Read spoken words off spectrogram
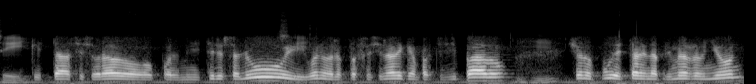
que está asesorado por el Ministerio de Salud y bueno, de los profesionales que han participado. Yo no pude estar en la primera reunión,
